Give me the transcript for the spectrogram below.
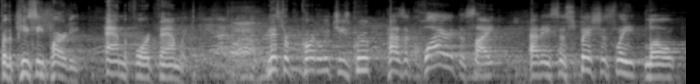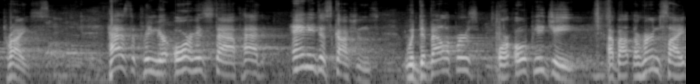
for the PC Party and the Ford family. Mr. Cortellucci's group has acquired the site at a suspiciously low price. Has the Premier or his staff had any discussions with developers or OPG about the Hearn site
